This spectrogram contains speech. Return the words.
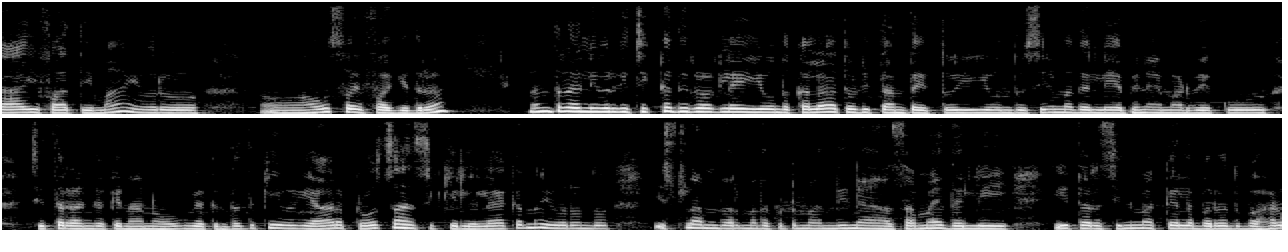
ತಾಯಿ ಫಾತಿಮಾ. ಇವರು ಹೌಸ್ ವೈಫ್ ಆಗಿದ್ದರು ನಂತರದಲ್ಲಿ ಇವರಿಗೆ ಚಿಕ್ಕದಿರುವಾಗಲೇ ಈ ಒಂದು ಕಲಾ ತುಡಿತ ಅಂತ ಇತ್ತು. ಈ ಒಂದು ಸಿನಿಮಾದಲ್ಲಿ ಅಭಿನಯ ಮಾಡಬೇಕು, ಚಿತ್ರರಂಗಕ್ಕೆ ನಾನು ಹೋಗಬೇಕಂತ. ಅದಕ್ಕೆ ಇವರಿಗೆ ಯಾರ ಪ್ರೋತ್ಸಾಹ ಸಿಕ್ಕಿರಲಿಲ್ಲ. ಯಾಕಂದರೆ ಇವರೊಂದು ಇಸ್ಲಾಂ ಧರ್ಮದ ಕುಟುಂಬ ಅಂದಿನ ಸಮಯದಲ್ಲಿ ಈ ಥರ ಸಿನಿಮಾಕ್ಕೆಲ್ಲ ಬರೋದು ಬಹಳ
